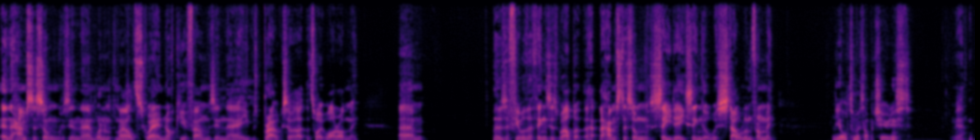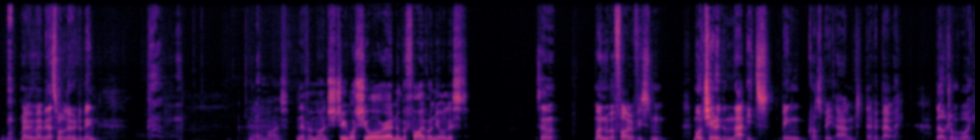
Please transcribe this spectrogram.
And the hamster song was in there. One of my old square Nokia phone was in there. It was broke, so that, that's why it wore on me. Um, there was a few other things as well, but the, the hamster song CD single was stolen from me. The ultimate opportunist. Yeah, maybe maybe that's what lured him in. Never mind. Never mind. Stu, what's your uh, number five on your list? So my number five is more cheery than that, it's Bing Crosby and David Bowie, Little Drummer Boy.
